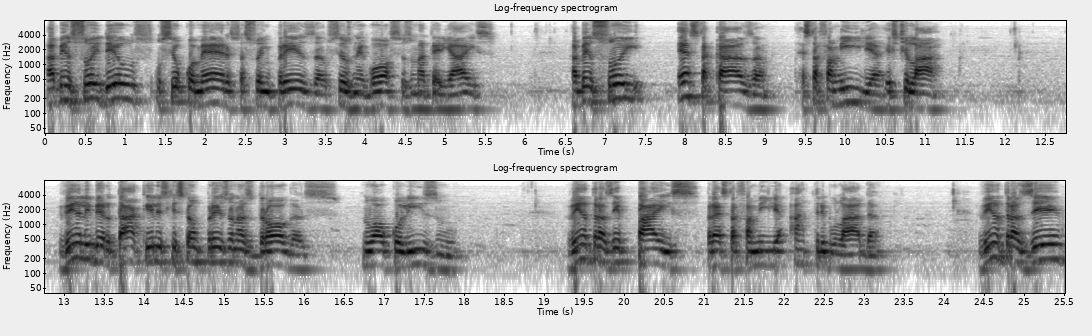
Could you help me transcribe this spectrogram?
Abençoe Deus o seu comércio, a sua empresa, os seus negócios materiais. Abençoe esta casa, esta família, este lar. Venha libertar aqueles que estão presos nas drogas, no alcoolismo. Venha trazer paz para esta família atribulada. Venha trazer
